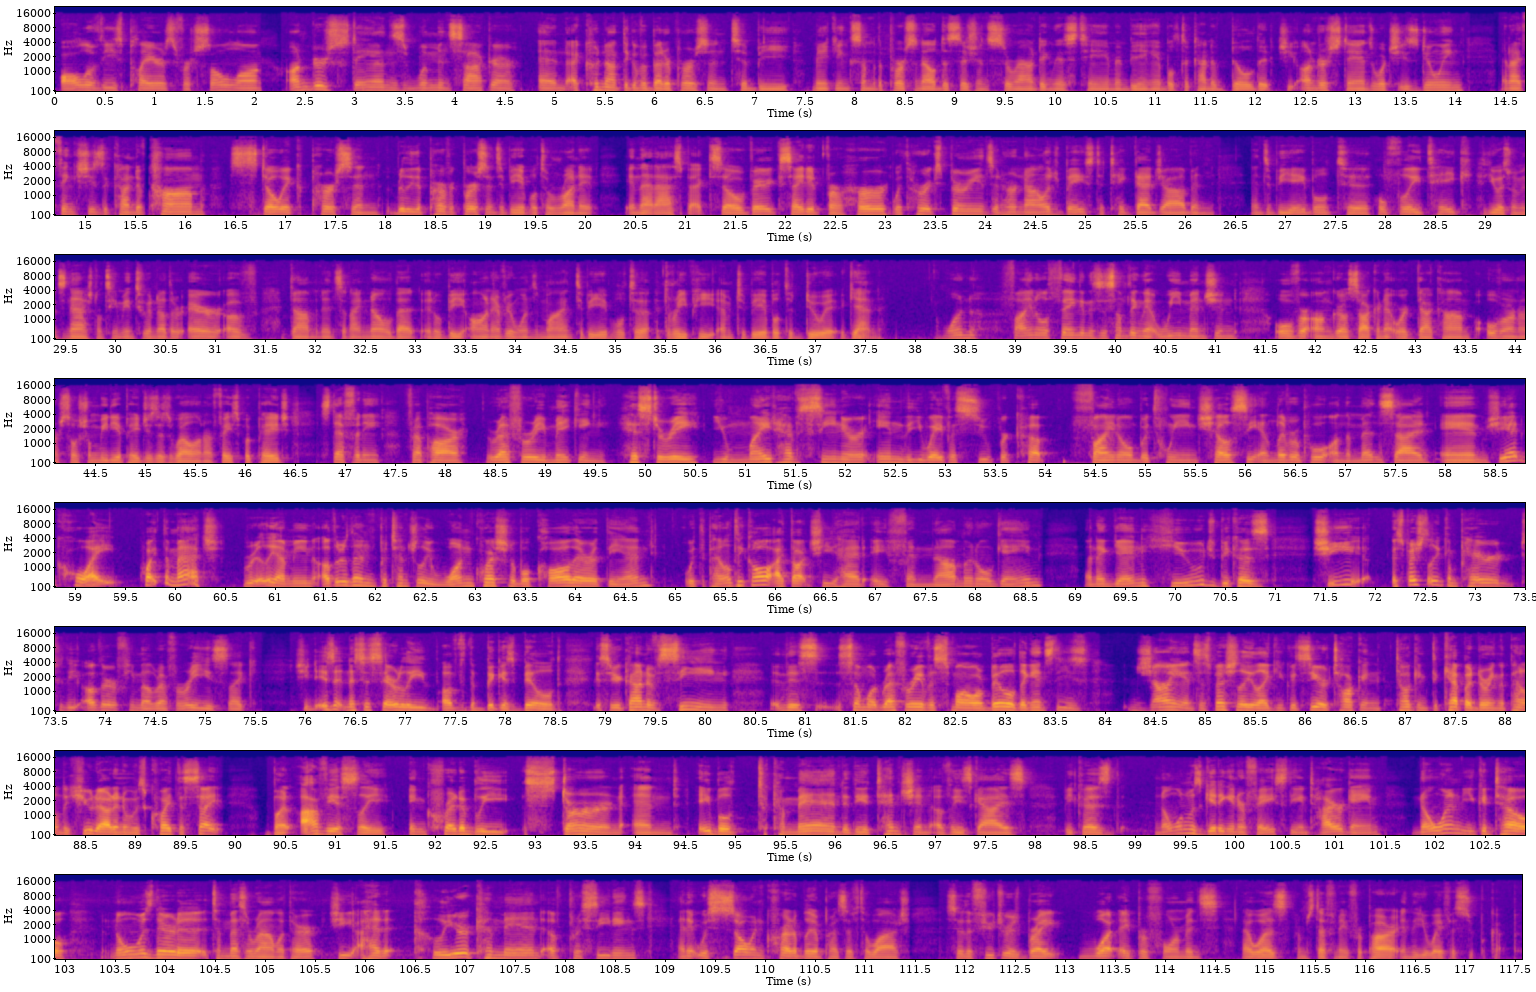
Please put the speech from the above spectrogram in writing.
all of these players for so long, understands women's soccer And I could not think of a better person to be making some of the personnel decisions surrounding this team and being able to kind of build it. She understands what she's doing and I think she's the kind of calm, stoic person, really the perfect person to be able to run it in that aspect. So very excited for her with her experience and her knowledge base to take that job and and to be able to hopefully take the U.S. women's national team into another era of dominance. And I know that it'll be on everyone's mind to be able to three-peat and to be able to do it again. One final thing, and this is something that we mentioned over on girlsoccernetwork.com, over on our social media pages as well, on our Facebook page. Stephanie Frappart, referee making history. You might have seen her in the UEFA Super Cup final between Chelsea and Liverpool on the men's side, and she had quite quite the match. Really, I mean, other than potentially one questionable call there at the end with the penalty call, I thought she had a phenomenal game and again huge because she especially compared to the other female referees like she isn't necessarily of the biggest build. So you're kind of seeing this somewhat referee of a smaller build against these giants especially like you could see her talking talking to Kepa during the penalty shootout and it was quite the sight. But obviously incredibly stern and able to command the attention of these guys because no one was getting in her face the entire game. No one, you could tell, no one was there to, to mess around with her. She had clear command of proceedings, and it was so incredibly impressive to watch. So the future is bright. What a performance that was from Stephanie Frappart in the UEFA Super Cup.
